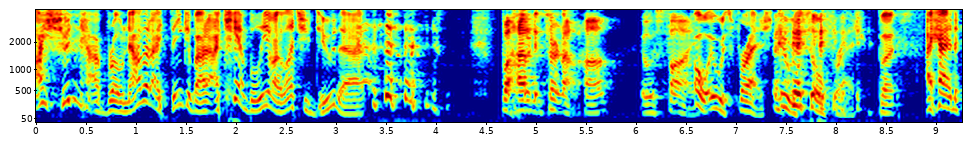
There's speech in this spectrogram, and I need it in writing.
I shouldn't have, bro. Now that I think about it, I can't believe I let you do that. But how did it turn out, huh? It was fine. Oh, it was fresh. It was so fresh. But I had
